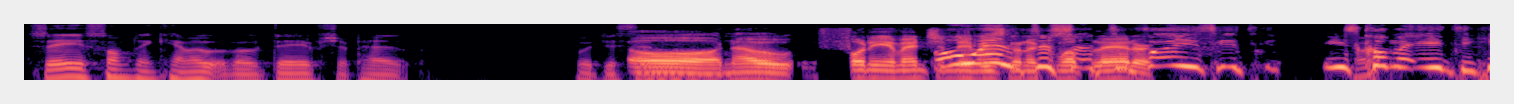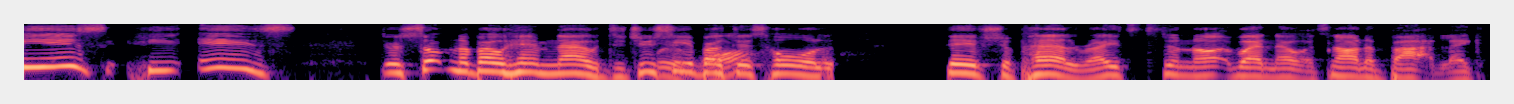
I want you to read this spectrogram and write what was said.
Say if something came out about Dave Chappelle, would you say? Oh no! Funny you mentioned Oh him. well, He's going to come up later. He's, he's, he's coming. He is. He is. There's something about him now. Did you see about what? this whole Dave Chappelle? Right? So not well. No, it's not a bad. Like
